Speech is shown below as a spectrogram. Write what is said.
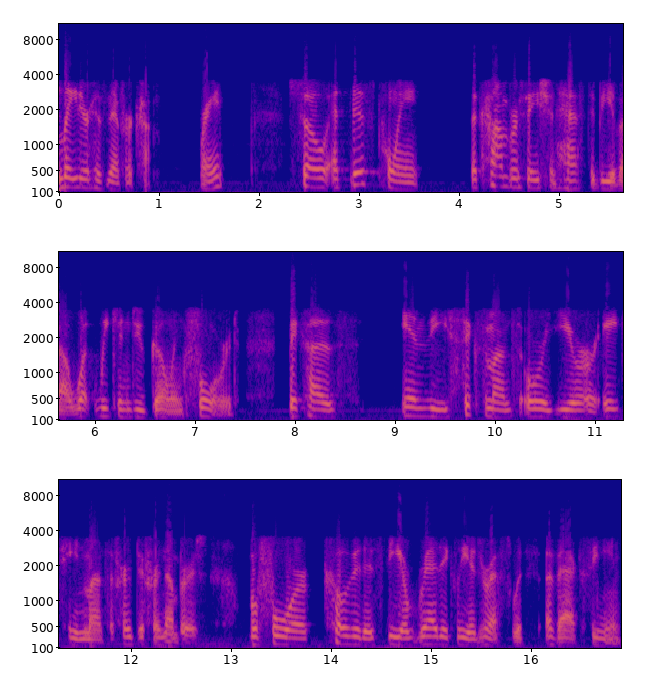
Later has never come, right? So at this point, the conversation has to be about what we can do going forward because in the six months or a year or 18 months, I've heard different numbers, before COVID is theoretically addressed with a vaccine,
